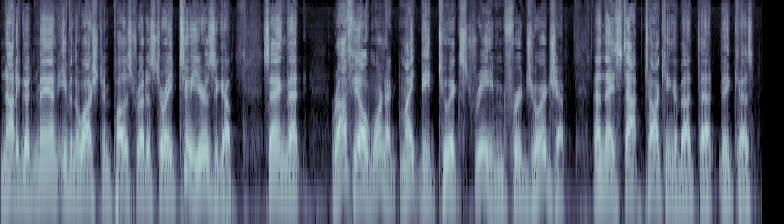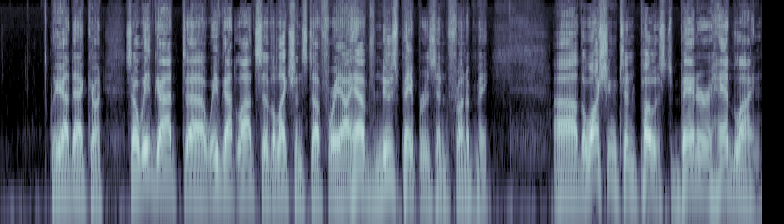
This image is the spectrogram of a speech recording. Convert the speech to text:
Not a good man. Even the Washington Post wrote a story two years ago saying that Raphael Warnock might be too extreme for Georgia. Then they stopped talking about that because we got that going. So we've got uh, we've got lots of election stuff for you. I have newspapers in front of me. Uh, the Washington Post banner headline:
